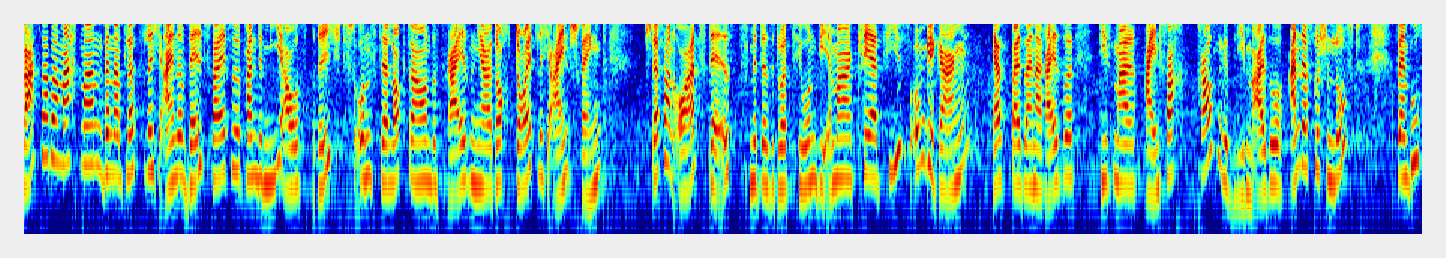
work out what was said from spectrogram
Was aber macht man, wenn dann plötzlich eine weltweite Pandemie ausbricht und der Lockdown das Reisen ja doch deutlich einschränkt? Stefan Ort, der ist mit der Situation wie immer kreativ umgegangen. Erst bei seiner Reise diesmal einfach draußen geblieben, also an der frischen Luft. Sein Buch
